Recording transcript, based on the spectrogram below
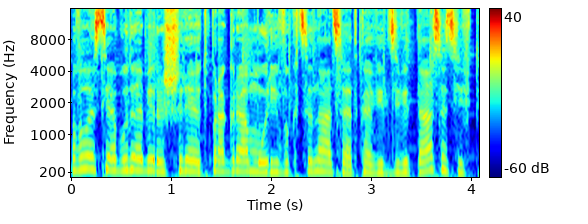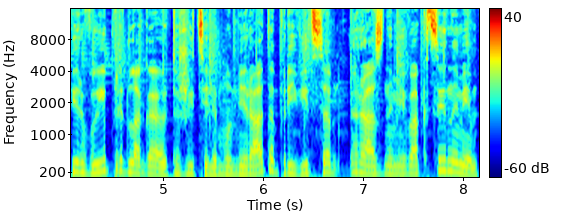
Власти Абу-Даби расширяют программу ревакцинации от COVID-19 и впервые предлагают жителям Эмирата привиться разными вакцинами.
